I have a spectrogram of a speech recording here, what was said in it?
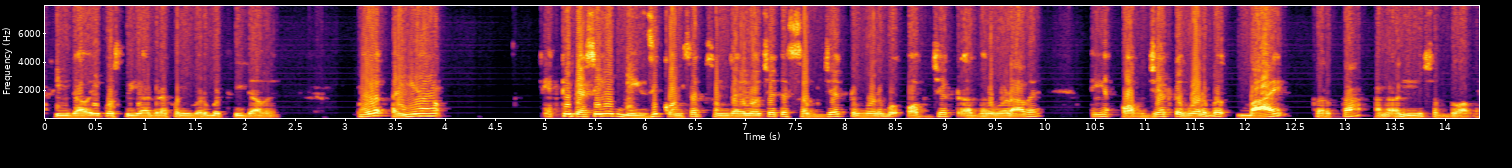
થ્રી જ આવે. એક વસ્તુ યાદ રાખવાની વર્બ થ્રી જ આવે. હવે અહીંયા એક્ટિવ પેસિવનો બેઝિક કોન્સેપ્ટ સમજાયેલો છે કે subject verb object other word આવે. અહીંયા ઓબ્જેક્ટ વર્બ બાય કરતા અને અન્ય શબ્દો આવે.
